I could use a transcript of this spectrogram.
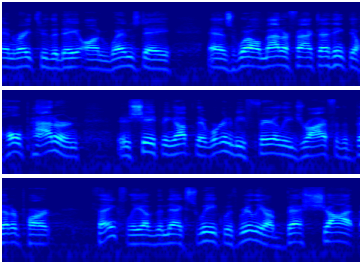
and right through the day on Wednesday as well. Matter of fact, I think the whole pattern is shaping up that we're going to be fairly dry for the better part, thankfully, of the next week with really our best shot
